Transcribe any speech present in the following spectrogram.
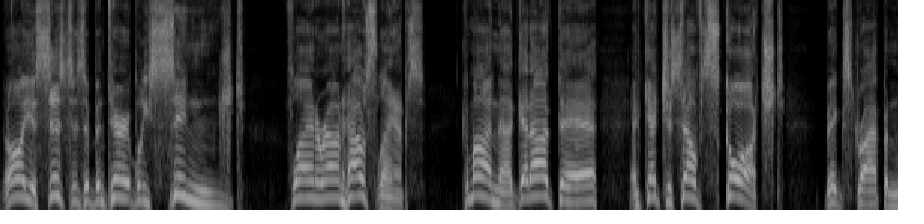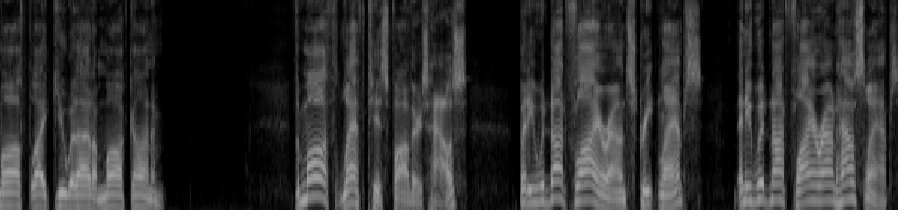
and all your sisters have been terribly singed, flying around house lamps. Come on now, get out there and get yourself scorched. Big strapping moth like you without a mark on him. The moth left his father's house, but he would not fly around street lamps, and he would not fly around house lamps.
